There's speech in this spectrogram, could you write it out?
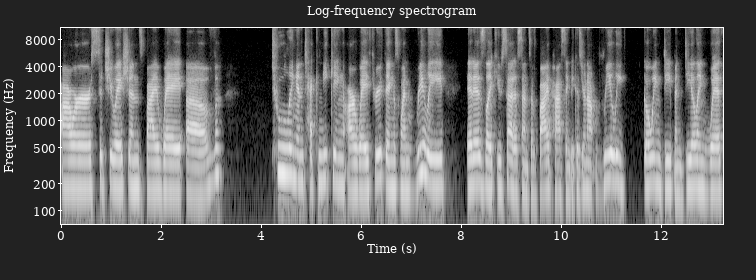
our situations by way of tooling and techniquing our way through things when really it is, like you said, a sense of bypassing because you're not really going deep and dealing with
